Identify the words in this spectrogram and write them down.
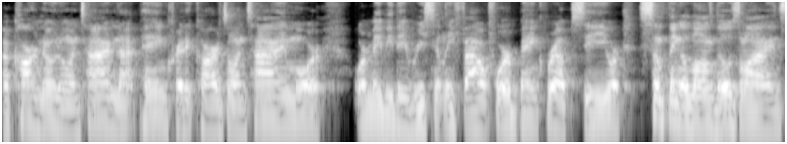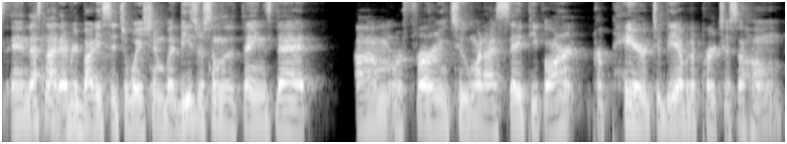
a car note on time, not paying credit cards on time, or or maybe they recently filed for bankruptcy or something along those lines. And that's not everybody's situation, but these are some of the things that I'm referring to when I say people aren't prepared to be able to purchase a home.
